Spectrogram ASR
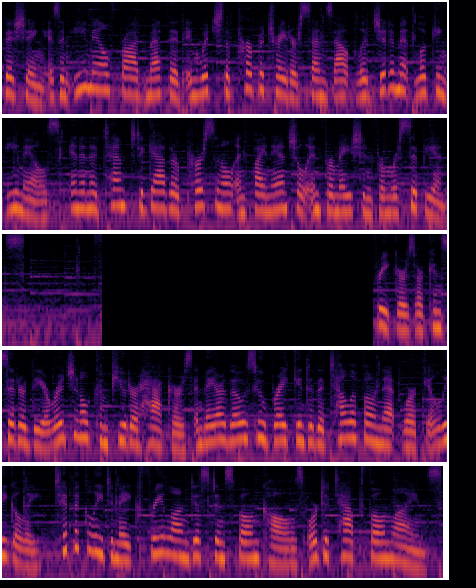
Phishing is an email fraud method in which the perpetrator sends out legitimate-looking emails, in an attempt to gather personal and financial information from recipients. Phreakers are considered the original computer hackers and they are those who break into the telephone network illegally, typically to make free long-distance phone calls or to tap phone lines.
